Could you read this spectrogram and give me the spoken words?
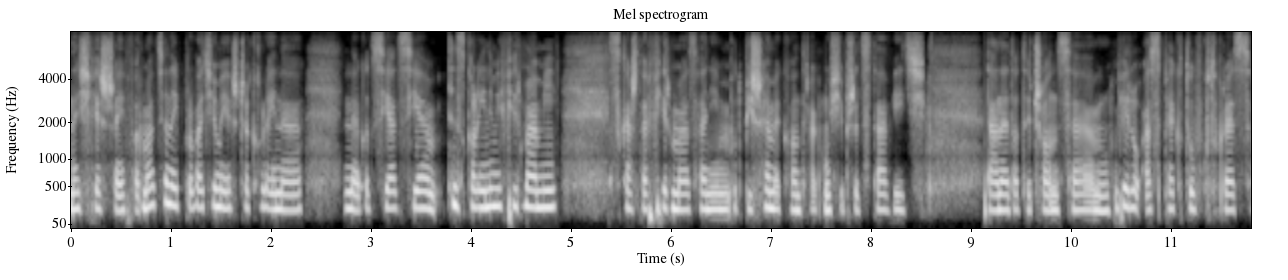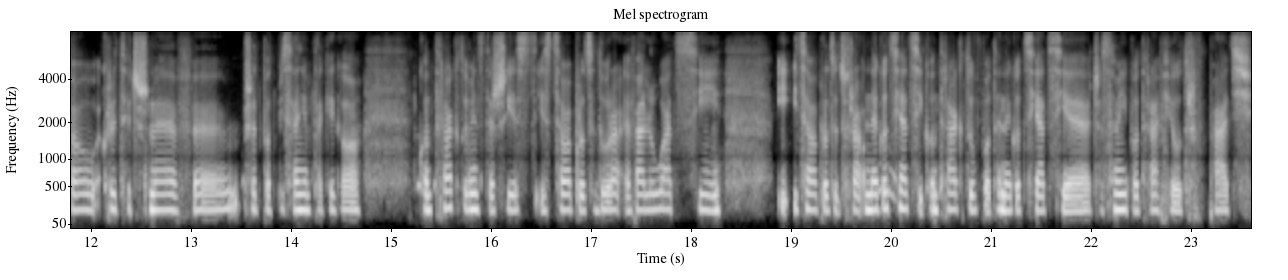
najświeższa informacja. No i prowadzimy jeszcze kolejne negocjacje z kolejnymi firmami. Z każda firma, zanim podpiszemy kontrakt, musi przedstawić dane dotyczące wielu aspektów, które są krytyczne w, przed podpisaniem takiego kontraktu, więc też jest, jest cała procedura ewaluacji i, i cała procedura negocjacji kontraktów, bo te negocjacje czasami potrafią trwać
